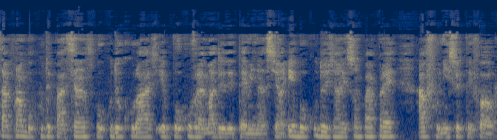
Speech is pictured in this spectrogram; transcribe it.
Ça prend beaucoup de patience, beaucoup de courage et beaucoup vraiment de détermination. Et beaucoup de gens ne sont pas prêts à fournir cet effort.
